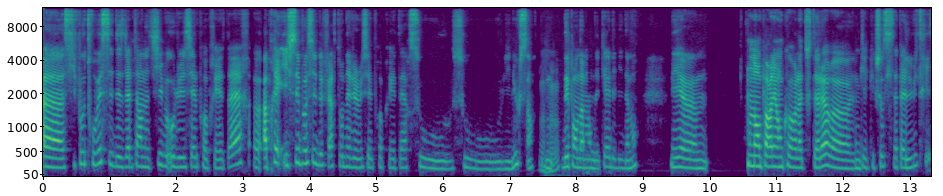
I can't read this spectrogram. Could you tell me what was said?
heu, s'il faut trouver, c'est des alternatives aux logiciels propriétaires. Heu, après, il c'est possible de faire tourner les logiciels propriétaires sous sous Linux, hein, donc Mhm. dépendamment desquels évidemment. Mais hem, on en parlait encore là tout à l'heure, heu, donc il y a quelque chose qui s'appelle Lutris,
